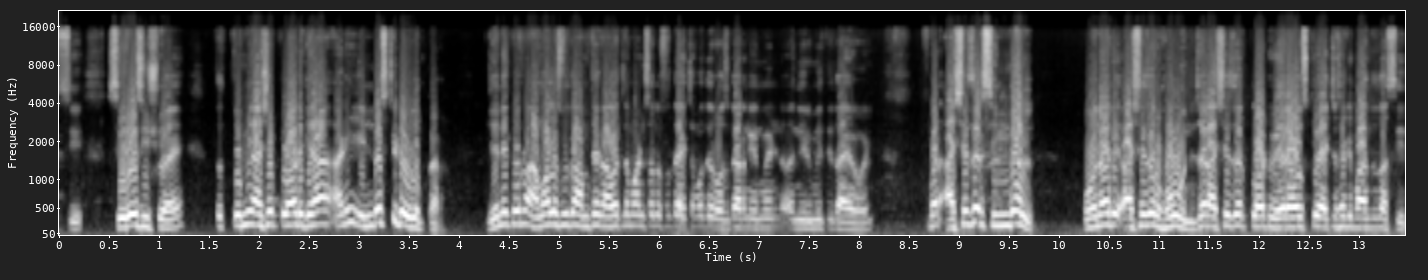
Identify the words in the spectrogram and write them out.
सिरियस इश्यू आहे. तर तुम्ही असे प्लॉट घ्या आणि इंडस्ट्री डेव्हलप करा. जेणेकरून आम्हाला सुद्धा आमच्या गावातल्या माणसाला सुद्धा याच्यामध्ये रोजगार निर्माण निर्मिती तयार होईल. पण असे जर सिंगल ओनर असे जर होऊन जर असे जर प्लॉट वेअरहाऊस किंवा याच्यासाठी बांधत असतील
